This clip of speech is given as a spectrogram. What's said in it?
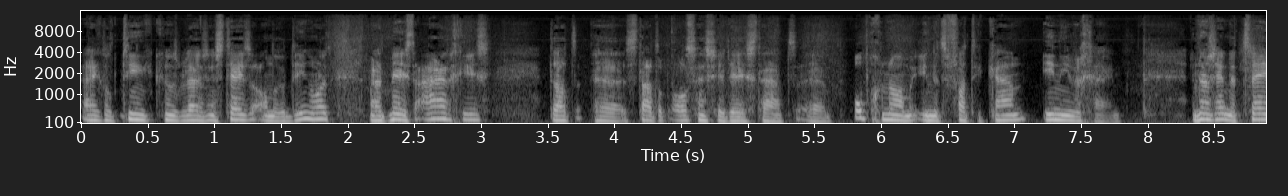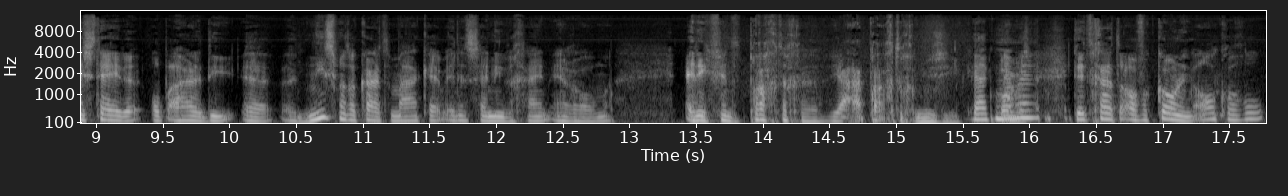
eigenlijk al tien keer kunt beluisteren en steeds andere dingen hoort. Maar het meest aardige is dat eh, staat op al zijn cd staat eh, opgenomen in het Vaticaan in Nieuwegein. En dan zijn er twee steden op aarde die eh, niets met elkaar te maken hebben. En dat zijn Nieuwegein en Rome. En ik vind het prachtige, ja, prachtige muziek. Maar. Dit gaat over koning alcohol.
